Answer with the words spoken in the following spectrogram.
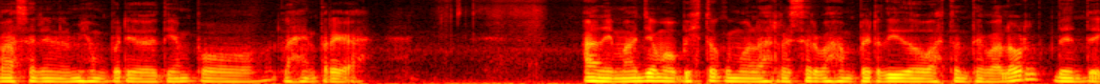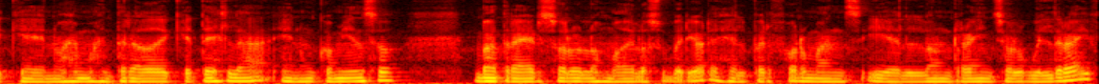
va a ser en el mismo periodo de tiempo las entregas. Además ya hemos visto como las reservas han perdido bastante valor desde que nos hemos enterado de que Tesla en un comienzo va a traer solo los modelos superiores, el Performance y el Long Range All Wheel Drive.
